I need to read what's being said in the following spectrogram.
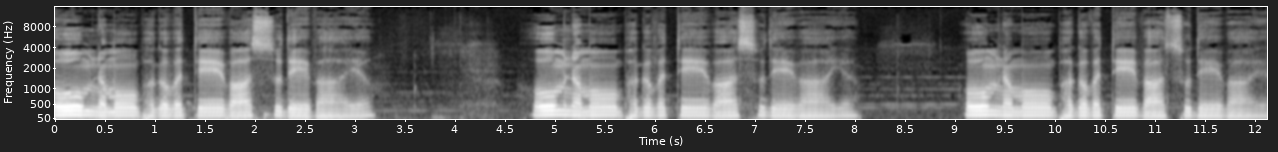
ओम नमो भगवते वासुदेवाय। ओम नमो भगवते वासुदेवाय। ओम नमो भगवते वासुदेवाय।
